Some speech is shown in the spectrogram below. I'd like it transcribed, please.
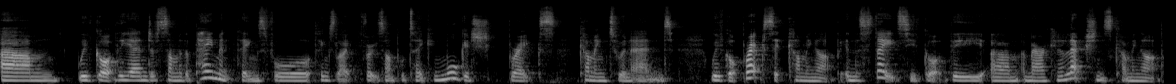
Um, we've got the end of some of the payment things for things like, for example, taking mortgage breaks coming to an end. We've got Brexit coming up in the States. You've got the um, American elections coming up.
